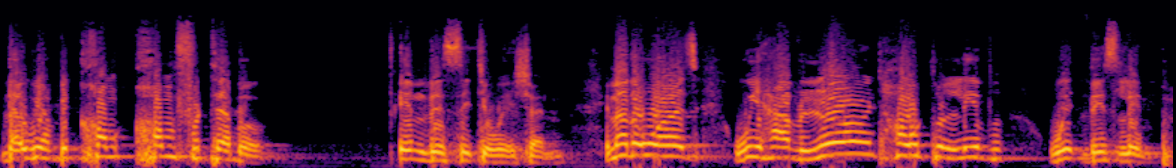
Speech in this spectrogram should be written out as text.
That we have become comfortable in this situation. In other words, we have learned how to live with this limp.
